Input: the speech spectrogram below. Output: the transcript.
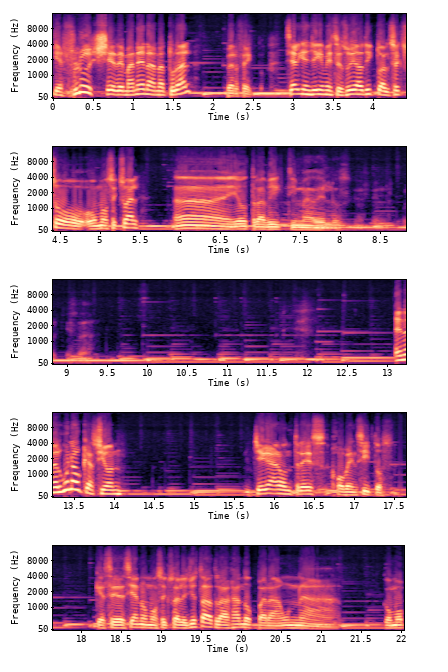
que fluye de manera natural. Perfecto. Si alguien llega y me dice, soy adicto al sexo homosexual. Ay, otra víctima de los... En alguna ocasión llegaron tres jovencitos que se decían homosexuales. Yo estaba trabajando para una como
